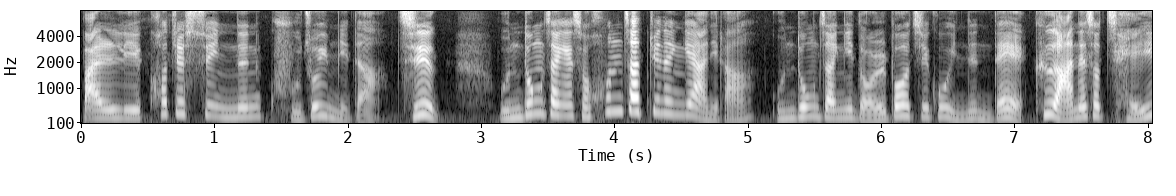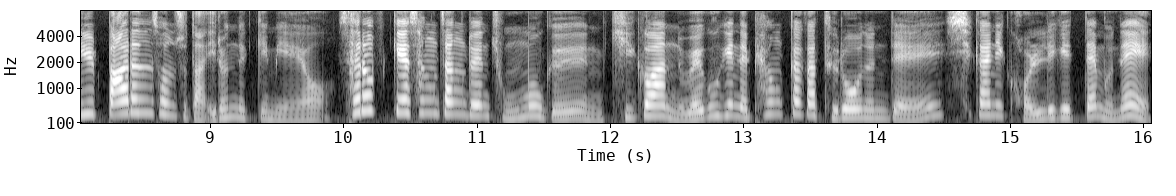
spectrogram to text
빨리 커질 수 있는 구조입니다. 즉, 운동장에서 혼자 뛰는 게 아니라 운동장이 넓어지고 있는데 그 안에서 제일 빠른 선수다 이런 느낌이에요. 새롭게 상장된 종목은 기관 외국인의 평가가 들어오는 데 시간이 걸리기 때문에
